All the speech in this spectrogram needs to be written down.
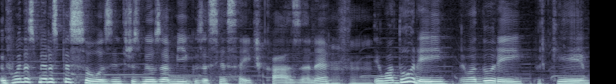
Eu fui uma das primeiras pessoas entre os meus amigos, assim, a sair de casa, né? Uhum. Eu adorei, eu adorei, porque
